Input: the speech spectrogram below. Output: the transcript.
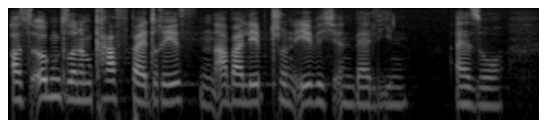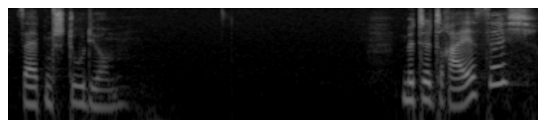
Aus irgendeinem so Kaff bei Dresden, aber lebt schon ewig in Berlin, also seit dem Studium. Mitte 30?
